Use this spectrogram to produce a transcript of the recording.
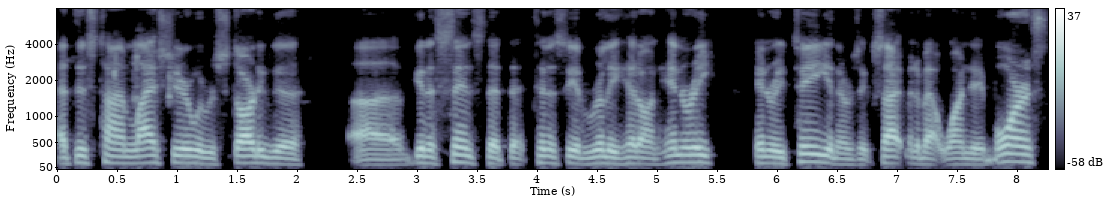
at this time last year, we were starting to uh, get a sense that that Tennessee had really hit on Henry, Henry T, and there was excitement about Wanya Morris.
